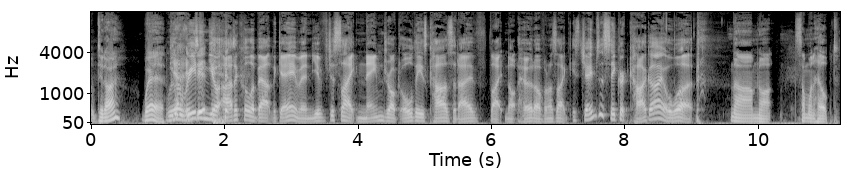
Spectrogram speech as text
Did I? Where? We Yeah, were reading your article about the game, and you've just like name dropped all these cars that I've like not heard of, and I was like, is James a secret car guy or what? No, I'm not. Someone helped.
